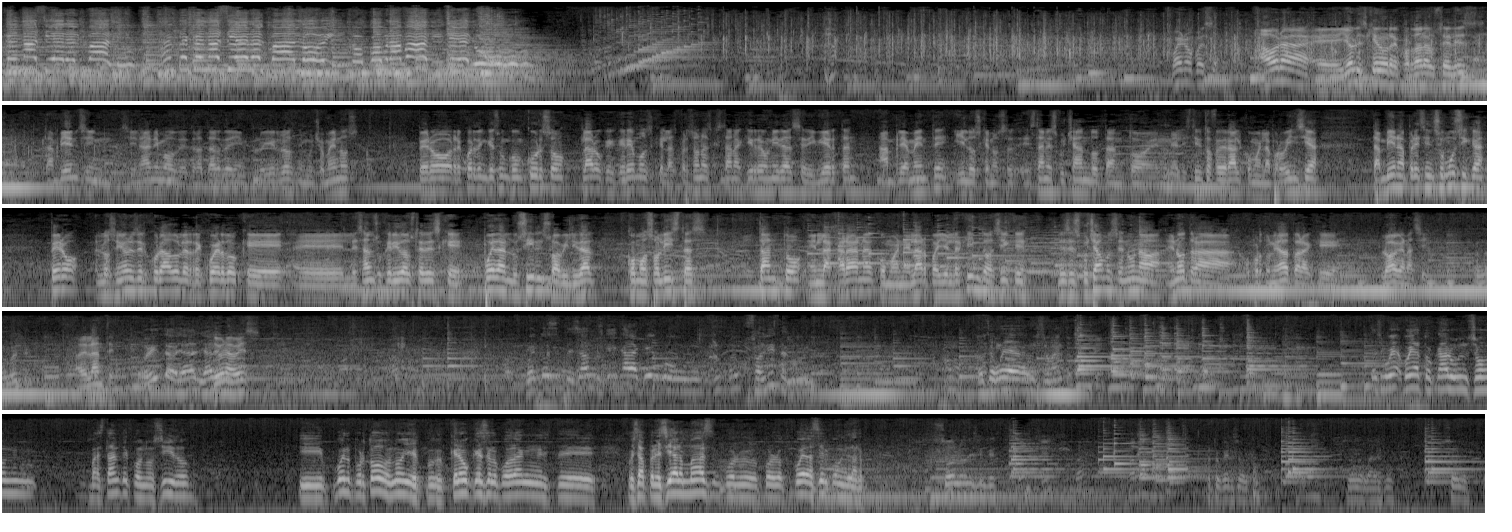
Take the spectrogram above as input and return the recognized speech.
que naciera el palo. Antes que naciera el palo y no cobraba dinero. Bueno, pues ahora eh, yo les quiero recordar a ustedes, también sin, sin ánimo de tratar de influirlos, ni mucho menos, pero recuerden que es un concurso, claro que queremos que las personas que están aquí reunidas se diviertan ampliamente y los que nos están escuchando tanto en el Distrito Federal como en la provincia también aprecien su música, pero los señores del jurado les recuerdo que eh, les han sugerido a ustedes que puedan lucir su habilidad como solistas tanto en la jarana como en el arpa y el requinto, así que les escuchamos en una en otra oportunidad para que lo hagan así. Adelante. Ahorita ya, ya. De una vez. Entonces pensamos que cada quien con un solista. Entonces voy a, entonces voy a, voy a tocar un son bastante conocido y bueno por todos, ¿no? Y pues, creo que eso lo podrán este, pues apreciar más por, por lo que puede hacer con el arpa. Solo dicen que. Voy a tocar solo. Solo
